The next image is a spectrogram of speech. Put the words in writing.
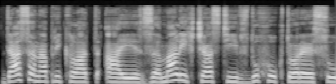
Dá sa napríklad aj z malých častí vzduchu ktoré sú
